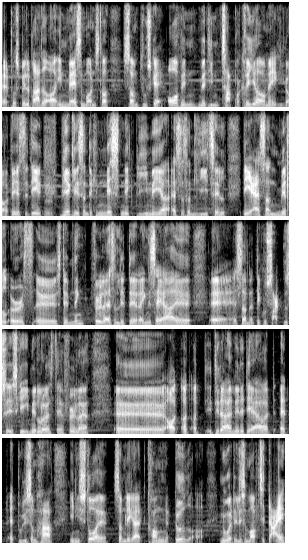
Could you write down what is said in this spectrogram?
øh, på spilbrættet og en masse monstre, som du skal overvinde med dine tapre krigere og magikere. Det, er- det er mm. virkelig sådan, det kan næsten ikke blive mere altså sådan lige til. Det er sådan Middle Earth øh, stemning, føler jeg sådan lidt øh, ringende sager. Øh, øh, sådan at det kunne sagtens ske i Middle Earth, det her føler jeg. Øh, og, og, og det der er med det, det er jo, at, at, at du ligesom har en historie, som ligger, at kongen er død, og nu er det ligesom op til dig,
